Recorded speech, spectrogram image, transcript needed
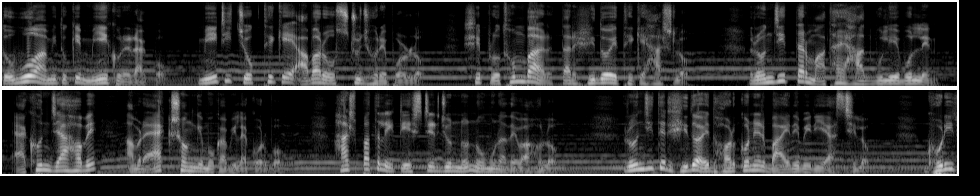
তবুও আমি তোকে মেয়ে করে রাখব। মেয়েটি চোখ থেকে আবার অশ্রু ঝরে পড়ল। সে প্রথমবার তার হৃদয়ে থেকে হাসল। রঞ্জিত তার মাথায় হাত বুলিয়ে বললেন, এখন যা হবে, আমরা একসঙ্গে মোকাবিলা করব। হাসপাতালে টেস্টের জন্য নমুনা দেওয়া হলো। রঞ্জিতের হৃদয় ধড়কনের বাইরে বেরিয়ে আসছিল। ঘড়ির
